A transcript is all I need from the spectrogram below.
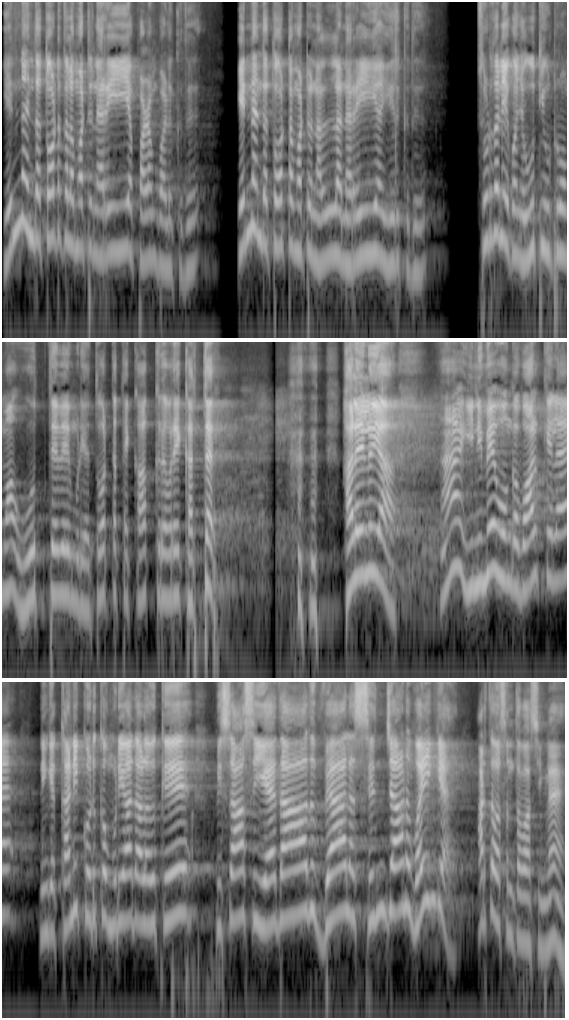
என்ன இந்த தோட்டத்தில் மட்டும் நிறைய பழம் பழுக்குது? என்ன இந்த தோட்டம் மட்டும் நல்லா நிறைய இருக்குது? சுடுதண்ணியை கொஞ்சம் ஊற்றி விட்ருவோமா ஊற்றவே முடியாது. தோட்டத்தை காக்கிறவரே கர்த்தர். ஹலையிலுயா ஆ இனிமே உங்கள் வாழ்க்கையில் நீங்கள் கனி கொடுக்க முடியாத அளவுக்கு பிசாசு ஏதாவது வேலை செஞ்சான்னு வைங்க. அடுத்த வசனத்தை வாசிங்களேன்.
